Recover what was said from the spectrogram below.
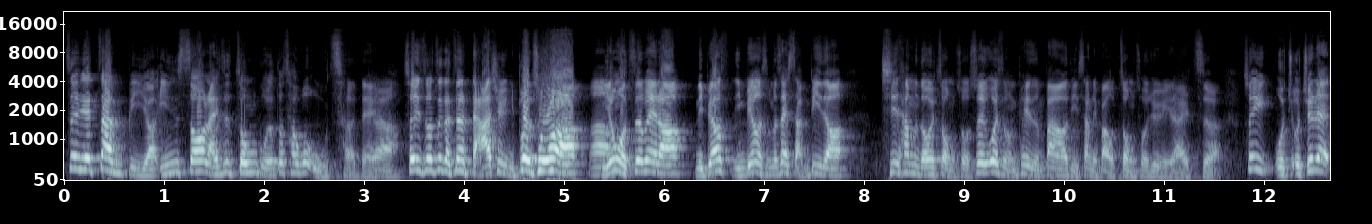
这些占比哦，营收来自中国的都超过五成哎。对啊。所以说这个真的打下去，你不能出货哦，你用我这位喽，你不要，你没有什么在闪避的哦。其实他们都会重挫，所以为什么配成半导体上礼拜我重挫就原因来这，所以我我觉得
